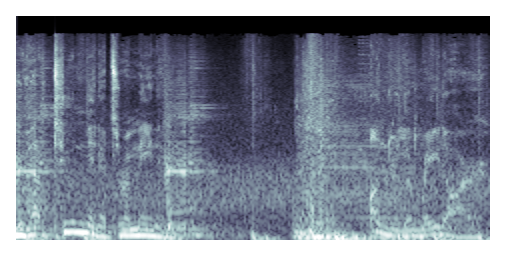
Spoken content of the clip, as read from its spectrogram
You have two minutes remaining. Under the radar.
